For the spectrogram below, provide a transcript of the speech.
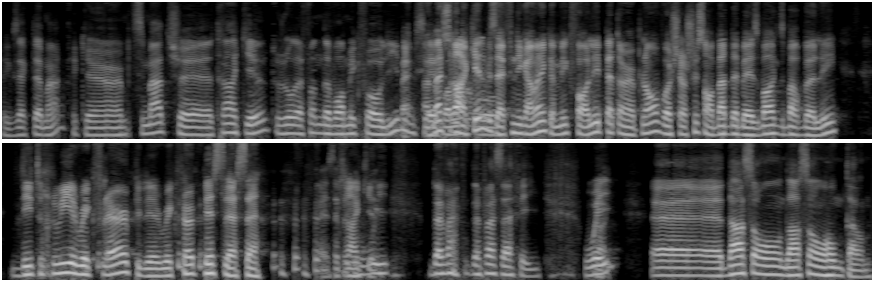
exactement. Fait qu'un petit match euh, tranquille. Toujours le fun de voir Mick Foley. Ben, un match tranquille, mais ça finit quand même que Mick Foley pète un plomb, va chercher son bat de baseball du barbelé, détruit Ric Flair, puis le Ric Flair pisse le sang. Ben, c'est tranquille. Oui, devant, devant sa fille. Oui, euh, dans, son, dans son hometown.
